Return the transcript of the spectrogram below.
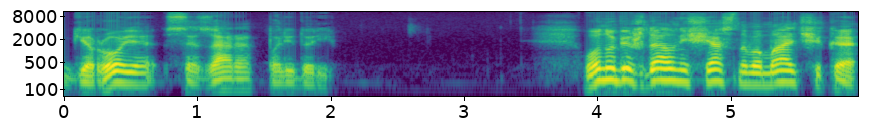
героя Сезара Полидори. Он убеждал несчастного мальчика,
